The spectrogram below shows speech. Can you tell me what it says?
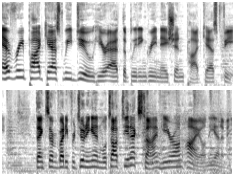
every podcast we do here at the Bleeding Green Nation podcast feed. Thanks, everybody, for tuning in. We'll talk to you next time here on Eye on the Enemy.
